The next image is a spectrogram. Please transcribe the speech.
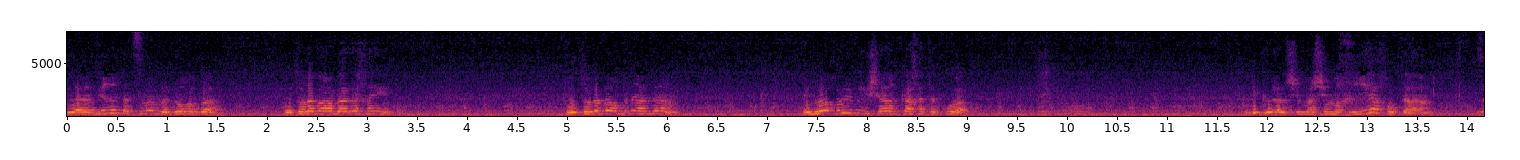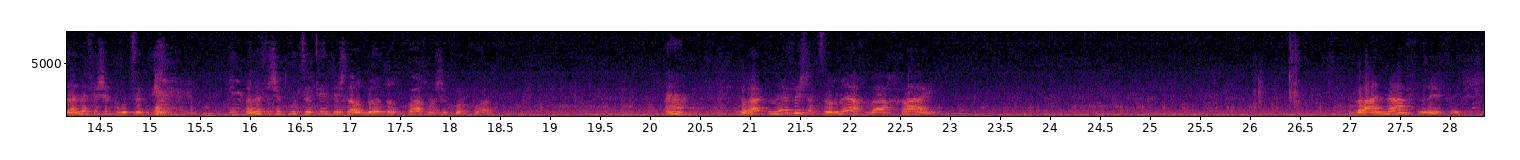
להעביר את עצמם לדור הבא. ואותו דבר הבעלי חיים. ואותו דבר בני אדם. הם לא יכולים להישאר ככה תקוע. בגלל שמה שמכריח אותם זה הנפש הקבוצתית. הנפש הקבוצתית יש לה הרבה יותר כוח מאשר כל פרט. ורק נפש הצומח והחי. וענף נפש,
